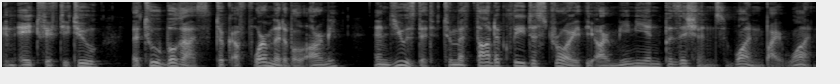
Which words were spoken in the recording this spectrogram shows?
In 852, the two Bughas took a formidable army and used it to methodically destroy the Armenian positions one by one.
